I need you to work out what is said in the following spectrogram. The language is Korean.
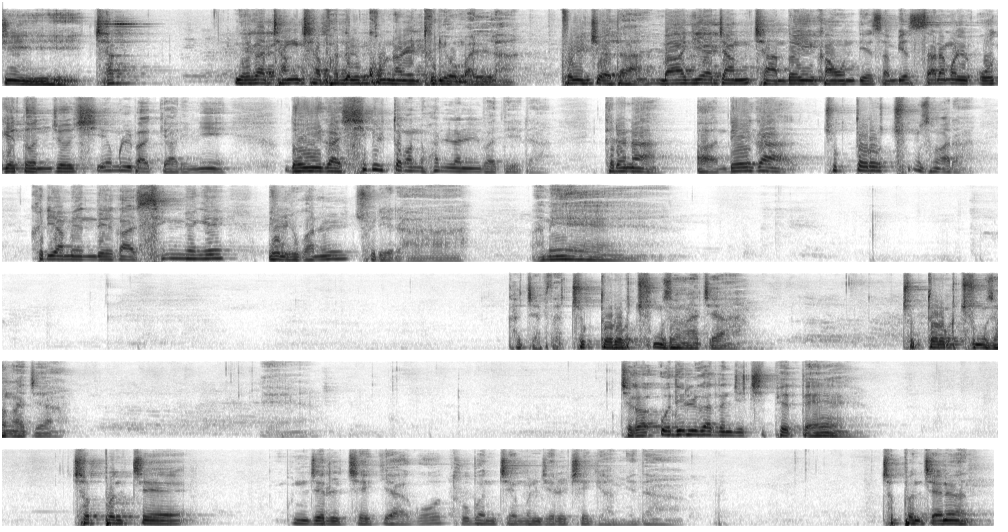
시작. 내가 장차 받을 고난을 두려워 말라. 불지어다. 마귀가 장차 너희 가운데서 몇 사람을 오게 던져 시험을 받게 하리니 너희가 10일 동안 환란을 받으리라. 그러나 아, 내가 죽도록 충성하라. 그리하면 내가 생명의 멸관을 주리라. 아멘. 같이 합시다. 죽도록 충성하자 죽도록 충성하자. 예. 제가 어디를 가든지 집회 때 첫 번째 문제를 제기하고 두 번째 문제를 제기합니다. 첫 번째는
